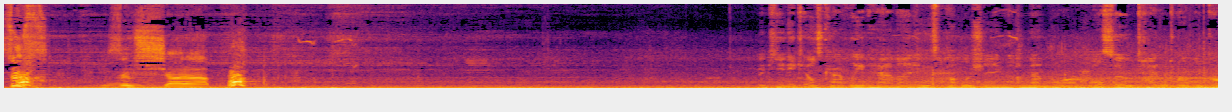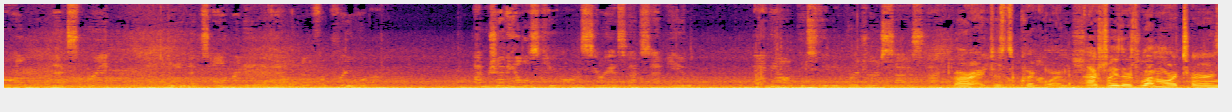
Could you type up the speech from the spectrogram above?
Zeus! Zeus, shut up. Bikini Kill's Kathleen Hanna is publishing a memoir, also titled Rebel Girl, next spring. I believe it's already available for pre-order. I'm Jenny Eliscu on Sirius XMU. Hang out with Stevie Bridgers' satisfactory. All right, just a quick one. Actually, there's one more turn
